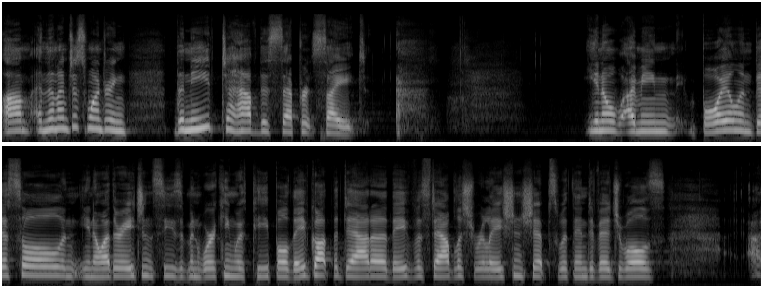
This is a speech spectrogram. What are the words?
um, and then I'm just wondering, the need to have this separate site, you know, I mean, Boyle and Bissell and, you know, other agencies have been working with people. They've got the data, they've established relationships with individuals. Uh,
